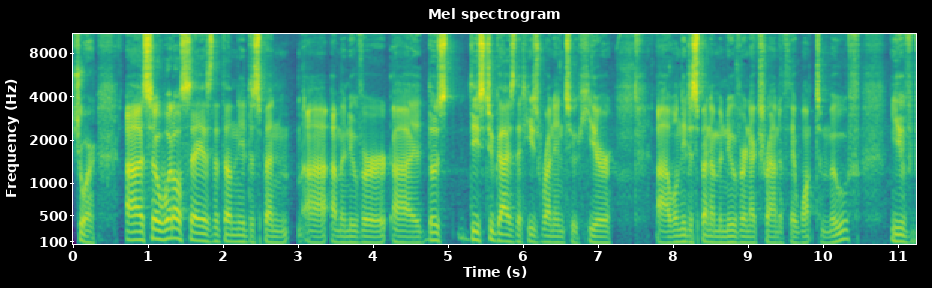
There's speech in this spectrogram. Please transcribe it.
Sure. Uh, so what I'll say is that they'll need to spend uh, a maneuver. Uh, those these two guys that he's run into here uh, will need to spend a maneuver next round if they want to move. You've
